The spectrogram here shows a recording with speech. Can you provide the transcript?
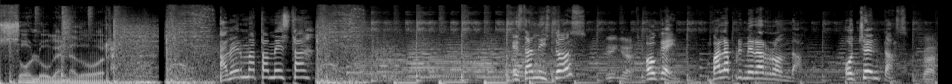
Solo ganador. A ver, matamesta. ¿Están listos? Venga. Ok, va la primera ronda. Ochentas. Va.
